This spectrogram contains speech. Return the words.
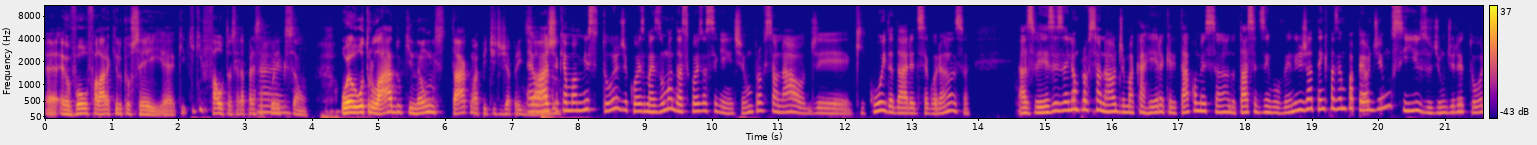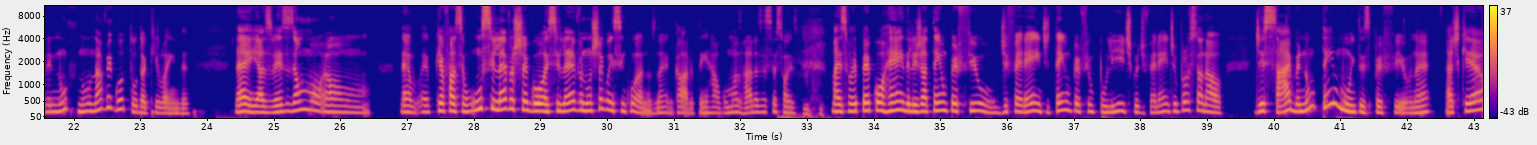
é, eu vou falar aquilo que eu sei. O é, que, que, que, falta, será, para essa é. conexão? Ou é o outro lado que não está com apetite de aprendizado? Eu acho que é uma mistura de coisas, mas uma das coisas é a seguinte: um profissional de que cuida da área de segurança, às vezes ele é um profissional de uma carreira que ele está começando, está se desenvolvendo, ele já tem que fazer um papel de um CISO, de um diretor, ele não, não navegou tudo aquilo ainda. Né? E às vezes é um, é um né? É porque eu falo assim, um C-Level chegou, esse level não chegou em cinco anos, né? Claro, tem algumas raras exceções. Mas foi percorrendo, ele já tem um perfil diferente, tem um perfil político diferente. O profissional de cyber não tem muito esse perfil, né? Acho que é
